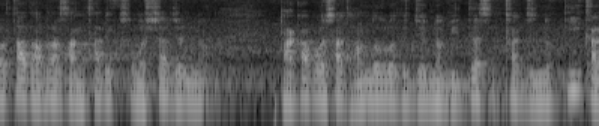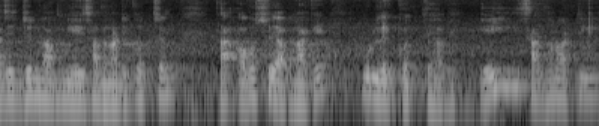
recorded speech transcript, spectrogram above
অর্থাৎ আপনার সাংসারিক সমস্যার জন্য টাকা পয়সা ধন দৌলতের জন্য বিদ্যা শিক্ষার জন্য কি কাজের জন্য আপনি এই সাধনাটি করছেন, তা অবশ্যই আপনাকে উল্লেখ করতে হবে। এই সাধনাটি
